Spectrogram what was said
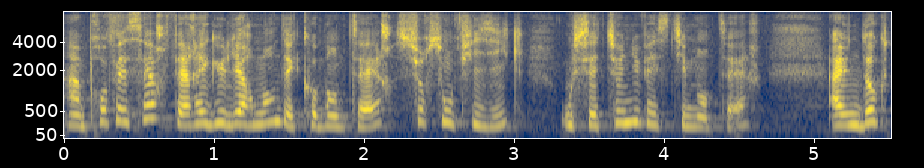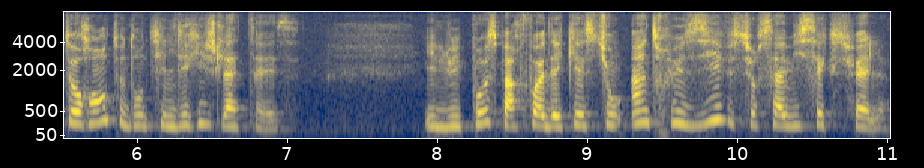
Un professeur fait régulièrement des commentaires sur son physique ou ses tenues vestimentaires à une doctorante dont il dirige la thèse. Il lui pose parfois des questions intrusives sur sa vie sexuelle.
